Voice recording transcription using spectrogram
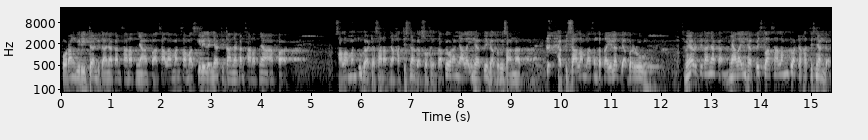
Orang wiridan ditanyakan sanatnya apa, salaman sama sekelilingnya ditanyakan sanatnya apa. Salaman tuh gak ada sanatnya, hadisnya gak sohih. Tapi orang nyalain HP gak perlu sanat. Habis salam langsung ke toilet gak perlu. Sebenarnya harus ditanyakan, nyalain HP setelah salam itu ada hadisnya enggak?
